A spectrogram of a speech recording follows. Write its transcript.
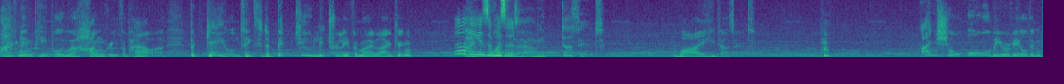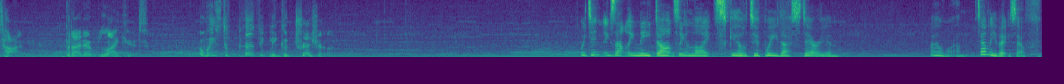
I've known people who are hungry for power, but Gale takes it a bit too literally for my liking. Well, he I is a wizard. wonder how he does it. Why he does it. Hmm. I'm sure all will be revealed in time, but I don't like it. A waste of perfectly good treasure. We didn't exactly need dancing light skill, did we, Astarion? Oh well. Tell me about yourself.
